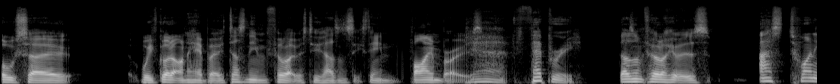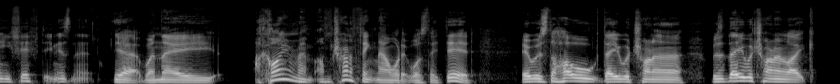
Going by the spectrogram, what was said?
also, we've got it on here, but it doesn't even feel like it was 2016. Fine Bros Yeah. February. doesn't feel like it was. That's 2015, isn't it? Yeah, when they, I can't even remember. I'm trying to think now what it was they did. It was the whole they were trying to was it they were trying to like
